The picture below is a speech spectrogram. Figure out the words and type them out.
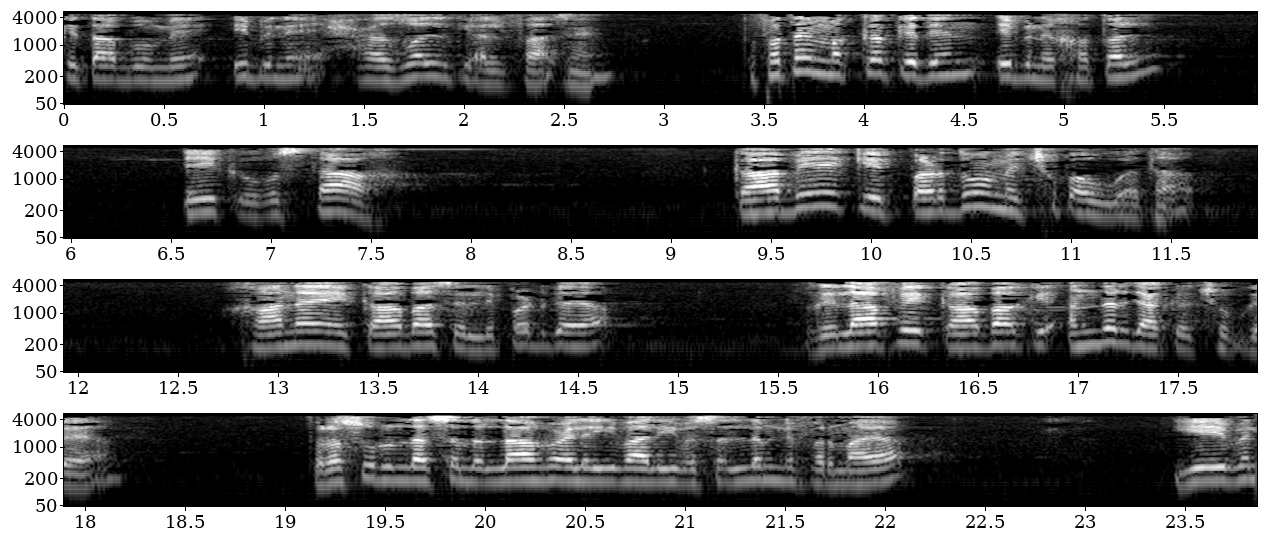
کتابوں میں ابن حضل کے الفاظ ہیں۔ تو فتح مکہ کے دن ابن خطل ایک گستاخ کعبے کے پردوں میں چھپا ہوا تھا۔ خانہ کعبہ سے لپٹ گیا، غلاف کعبہ کے اندر جا کر چھپ گیا۔ تو رسول اللہ صلی اللہ علیہ وآلہ وسلم نے فرمایا، یہ ابن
